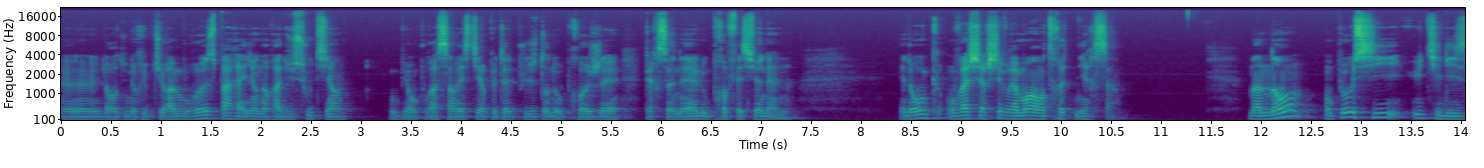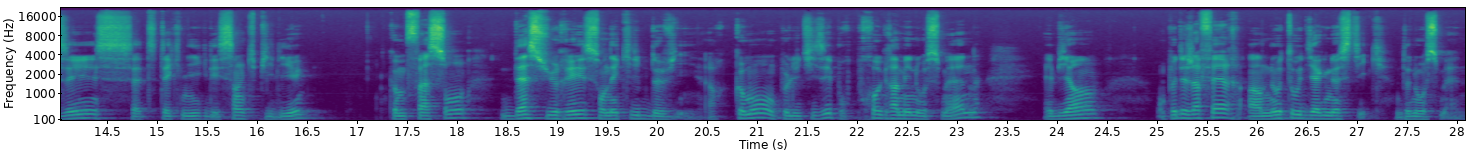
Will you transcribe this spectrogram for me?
Euh, lors d'une rupture amoureuse, pareil, on aura du soutien, ou bien on pourra s'investir peut-être plus dans nos projets personnels ou professionnels. Et donc, on va chercher vraiment à entretenir ça. Maintenant, on peut aussi utiliser cette technique des cinq piliers comme façon d'assurer son équilibre de vie. Alors, comment on peut l'utiliser pour programmer nos semaines? Eh bien, on peut déjà faire un auto-diagnostic de nos semaines.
